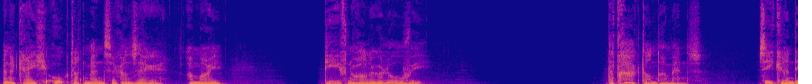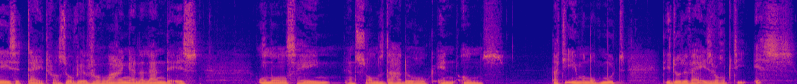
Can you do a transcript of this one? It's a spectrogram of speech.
En dan krijg je ook dat mensen gaan zeggen, amai, die heeft nogal een geloof, hè? Dat raakt andere mensen. Zeker in deze tijd waar zoveel verwarring en ellende is om ons heen en soms daardoor ook in ons. Dat je iemand ontmoet die door de wijze waarop die is,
